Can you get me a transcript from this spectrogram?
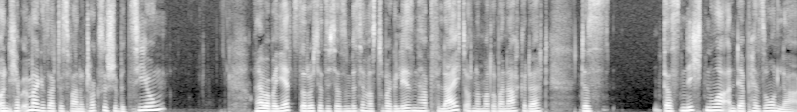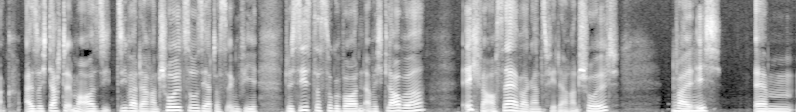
Und ich habe immer gesagt, es war eine toxische Beziehung. Und habe aber jetzt, dadurch, dass ich da so ein bisschen was drüber gelesen habe, vielleicht auch nochmal drüber nachgedacht, dass das nicht nur an der Person lag. Also ich dachte immer, oh, sie, sie war daran schuld, so, sie hat das irgendwie, durch sie ist das so geworden. Aber ich glaube, ich war auch selber ganz viel daran schuld, weil Mhm. ich ähm,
